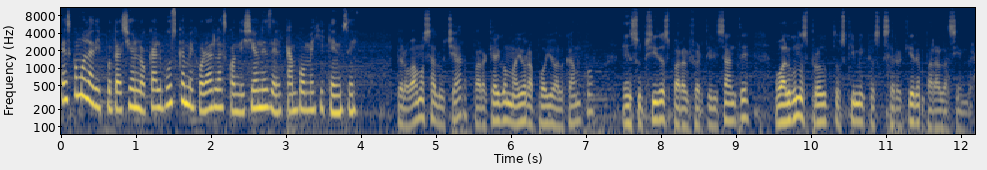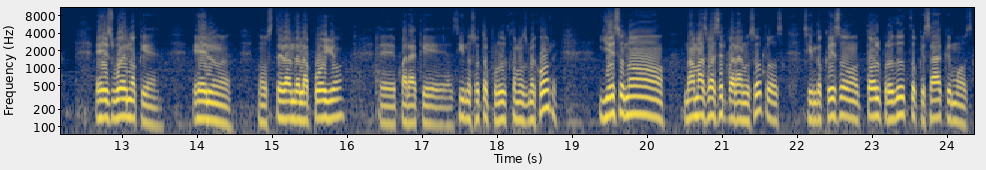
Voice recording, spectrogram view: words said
es como la Diputación local busca mejorar las condiciones del campo mexiquense. Pero vamos a luchar para que haya un mayor apoyo al campo, en subsidios para el fertilizante o algunos productos químicos que se requieren para la siembra. Es bueno que él nos esté dando el apoyo eh, para que así nosotros produzcamos mejor. Y eso no nada más va a ser para nosotros, sino que eso, todo el producto que saquemos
